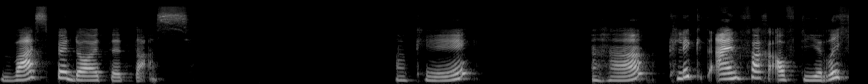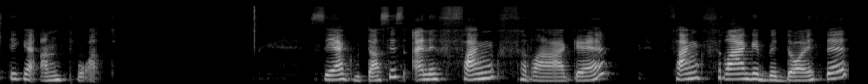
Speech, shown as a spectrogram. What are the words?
Was bedeutet das? Okay. Aha. Klickt einfach auf die richtige Antwort. Sehr gut. Das ist eine Fangfrage. Fangfrage bedeutet,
